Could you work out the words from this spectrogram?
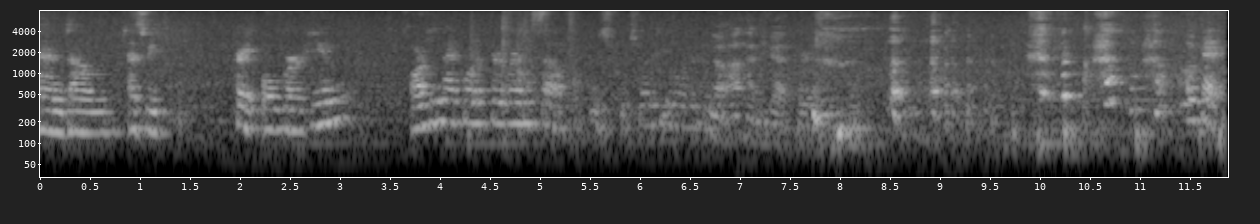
and um, as we pray over him, or he might want to pray over himself. Which, which one do you want to do? No, I'll have you guys pray. okay,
